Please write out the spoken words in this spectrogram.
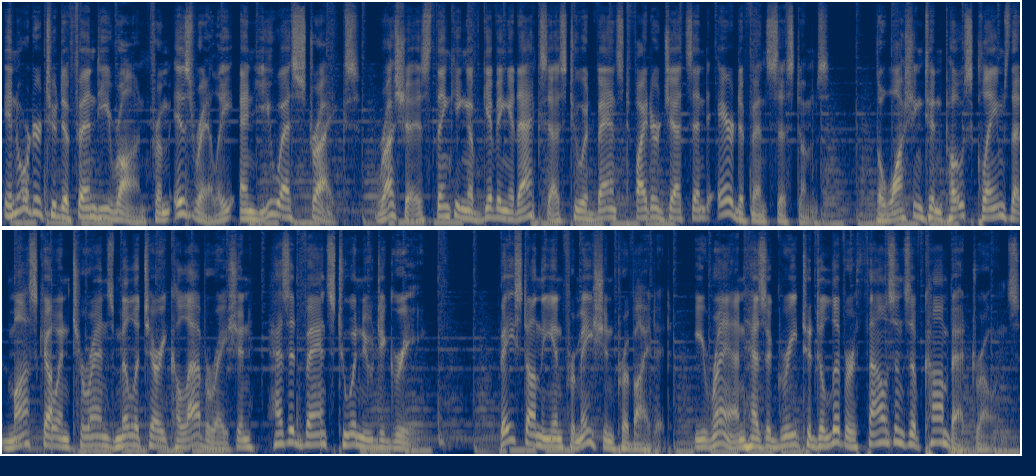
In order to defend Iran from Israeli and U.S. strikes, Russia is thinking of giving it access to advanced fighter jets and air defense systems. The Washington Post claims that Moscow and Tehran's military collaboration has advanced to a new degree. Based on the information provided, Iran has agreed to deliver thousands of combat drones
